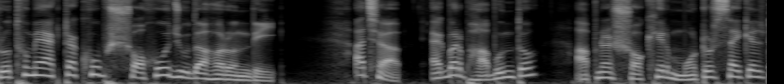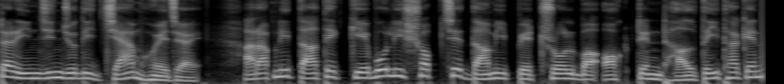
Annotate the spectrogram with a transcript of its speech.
প্রথমে একটা খুব সহজ উদাহরণ দিই। আচ্ছা একবার ভাবুন তো, আপনার শখের মোটরসাইকেলটার ইঞ্জিন যদি জ্যাম হয়ে যায়, আর আপনি তাতে কেবলই সবচেয়ে দামি পেট্রোল বা অকটেন ঢালতেই থাকেন,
